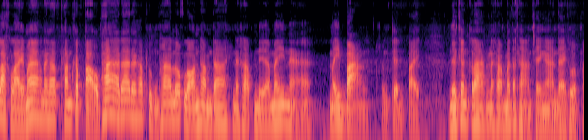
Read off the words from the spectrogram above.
หลากหลายมากนะครับทำกระเป๋าผ้าได้นะครับ ถุงผ้าโลกร้อนทำได้นะครับ เนื้อไม่หนาไม่บางจนเกินไป เนื้อกลางๆนะครับ มาตรฐานใช้งานได้ทั่วไป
